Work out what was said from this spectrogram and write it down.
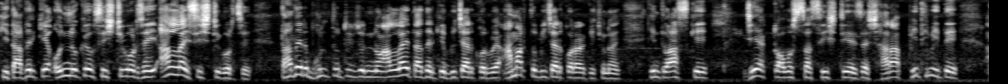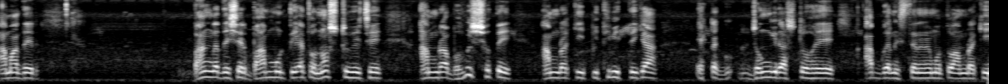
কি তাদেরকে অন্য কেউ সৃষ্টি করছে? এই আল্লাহ সৃষ্টি করছে। তাদের ভুল ত্রুটির জন্য আল্লাহ তাদেরকে বিচার করবে। আমার তো বিচার করার কিছু নয় কিন্তু আজকে যে একটা অবস্থা সৃষ্টি হয়েছে, সারা পৃথিবীতে আমাদের বাংলাদেশের বামমূর্তি এত নষ্ট হয়েছে। আমরা ভবিষ্যতে আমরা কি পৃথিবীর থেকে একটা জঙ্গি রাষ্ট্র হয়ে আফগানিস্তানের মতো আমরা কি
